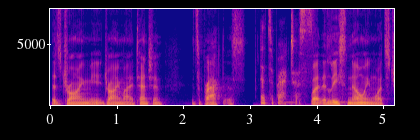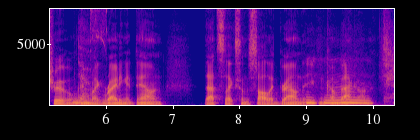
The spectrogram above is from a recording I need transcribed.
that's drawing me drawing my attention. It's a practice it's a practice. But at least knowing what's true yes. and like writing it down that's like some solid ground that you can come back on. Mm-hmm.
